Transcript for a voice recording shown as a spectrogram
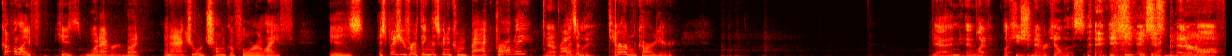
couple life is whatever, but an actual chunk of four life is, especially for a thing that's going to come back, probably. Yeah, probably. That's a terrible card here. Yeah, and, and like like he should never kill this. it's just better off.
